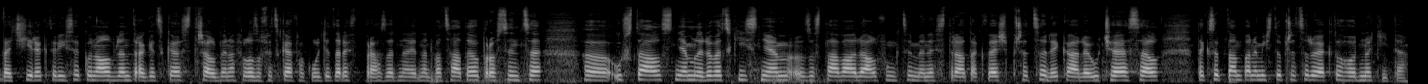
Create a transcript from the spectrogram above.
večírek, který se konal v den tragické střelby na Filozofické fakultě tady v Praze dne 21. prosince, e, ustál sněm, lidovecký sněm, zastává dál funkci ministra, taktéž předsedy KDU ČSL. Tak se ptám, pane místo předsedo, jak to hodnotíte?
